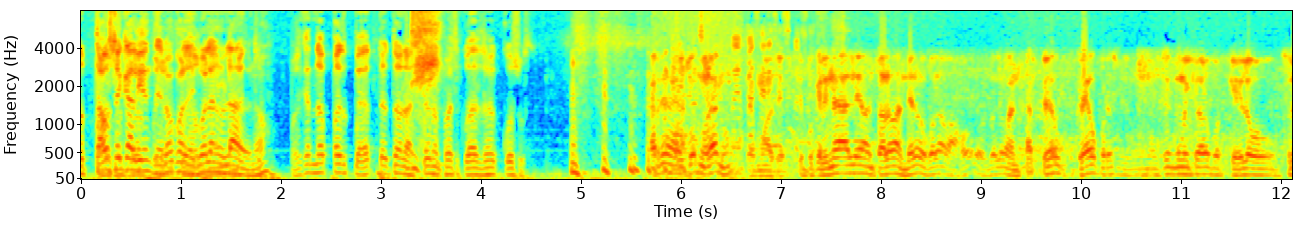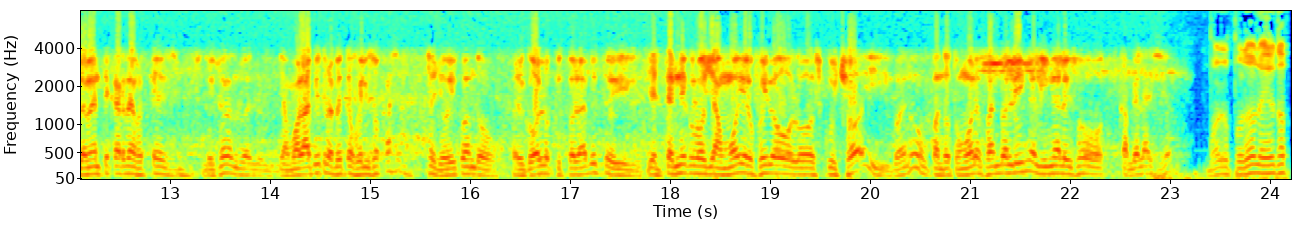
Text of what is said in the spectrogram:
Está usted caliente, ¿no? Con el gol anulado, ¿no? Porque no las no puedes cuidar los recursos. Cárdenas ha dicho anular, ¿no? ¿Qué vamos a hacer? Que Porque Lina levantó la bandera, luego la bajó, la volvió a levantar, creo, creo por eso. No tengo muy claro porque lo, solamente Cárdenas fue que lo hizo, lo- lo llamó al árbitro, el árbitro fue y le hizo caso. Entonces, yo vi cuando el gol lo quitó el árbitro y, y el técnico lo llamó y él fue y lo, lo escuchó y bueno, cuando tomó el fondo en línea, línea le hizo cambiar la decisión. Bueno, pues no le no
